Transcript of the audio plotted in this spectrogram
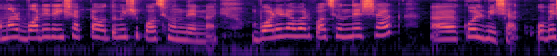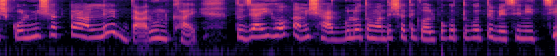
আমার বরের এই শাকটা অত বেশি পছন্দের নয়। বরের আবার পছন্দের শাক কলমি শাক। ও বেশ কলমি শাকটা আনলে দারুণ খায়। তো যাই হোক, আমি শাকগুলো তোমাদের সাথে গল্প করতে করতে বেছে নিচ্ছি।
